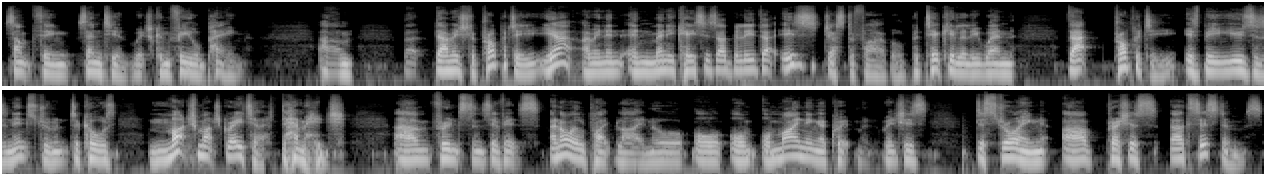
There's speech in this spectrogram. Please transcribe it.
something sentient which can feel pain. Um, but damage to property, yeah, I mean, in, in many cases, I believe that is justifiable, particularly when that property is being used as an instrument to cause much, much greater damage. Um, for instance, if it's an oil pipeline or, or, or, or mining equipment, which is destroying our precious earth systems,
